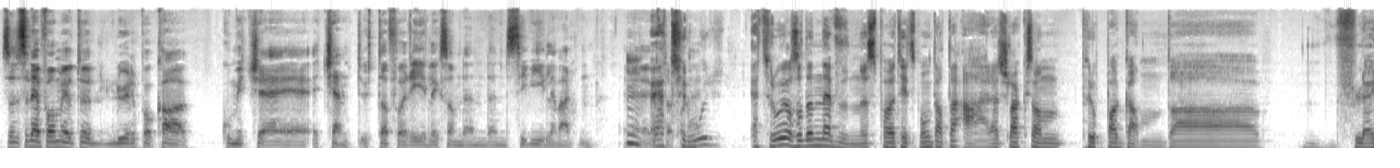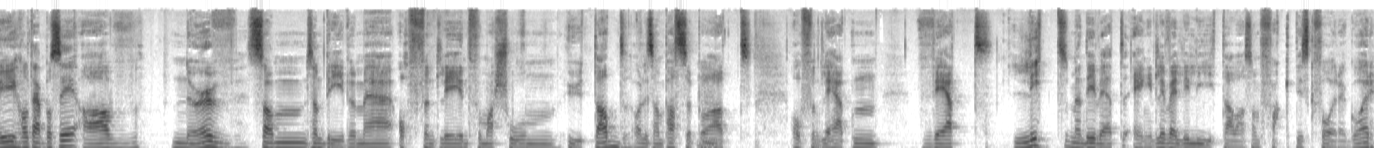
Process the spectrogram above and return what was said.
Så, så det får meg jo til å lure på hva, hvor mye er, er kjent utafor i liksom den sivile verden. Mm. Eh, jeg tror her jeg tror også det nevnes på et tidspunkt at det er et slags sånn propagandafløy, holdt jeg på å si, av Nerve som, som driver med offentlig informasjon utad, og liksom passer på mm. at offentligheten vet litt, men de vet egentlig veldig lite av hva som faktisk foregår.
